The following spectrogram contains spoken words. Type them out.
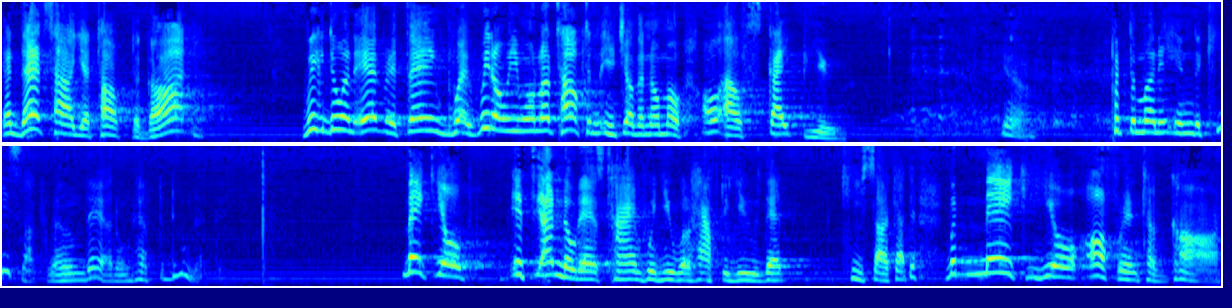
And that's how you talk to God. We're doing everything, but we don't even want to talk to each other no more. Oh, I'll Skype you. You know, put the money in the key sock room there. I don't have to do nothing. Make your, if I know there's times when you will have to use that key sock out there, but make your offering to God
